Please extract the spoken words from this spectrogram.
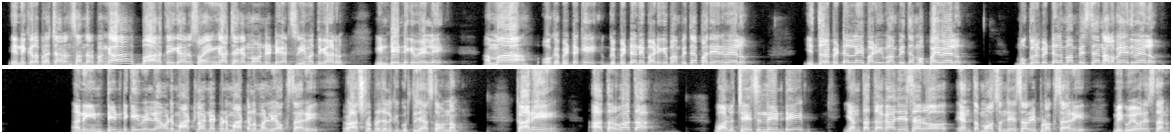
ఎన్నికల ప్రచారం సందర్భంగా భారతి గారు స్వయంగా జగన్మోహన్ రెడ్డి గారు శ్రీమతి గారు ఇంటింటికి వెళ్ళి అమ్మా ఒక బిడ్డకి బిడ్డని బడికి పంపితే పదిహేను వేలు ఇద్దరు బిడ్డల్ని బడికి పంపితే ముప్పై వేలు ముగ్గురు బిడ్డలు పంపిస్తే నలభై ఐదు వేలు అని ఇంటింటికి వెళ్ళి ఆవిడ మాట్లాడినటువంటి మాటలు మళ్ళీ ఒకసారి రాష్ట్ర ప్రజలకి గుర్తు చేస్తూ ఉన్నాం. కానీ ఆ తర్వాత వాళ్ళు చేసింది ఏంటి? ఎంత దగా చేశారో ఎంత మోసం చేశారో ఇప్పుడు ఒకసారి మీకు వివరిస్తాను.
